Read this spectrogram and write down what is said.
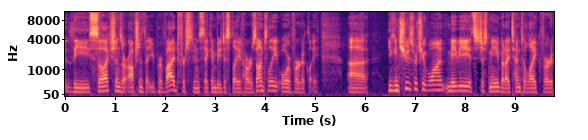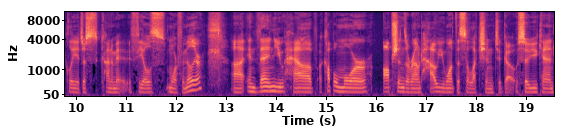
the selections or options that you provide for students. They can be displayed horizontally or vertically. Uh, you can choose what you want. Maybe it's just me, but I tend to like vertically. It just kind of it feels more familiar. Uh, and then you have a couple more options around how you want the selection to go. So you can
